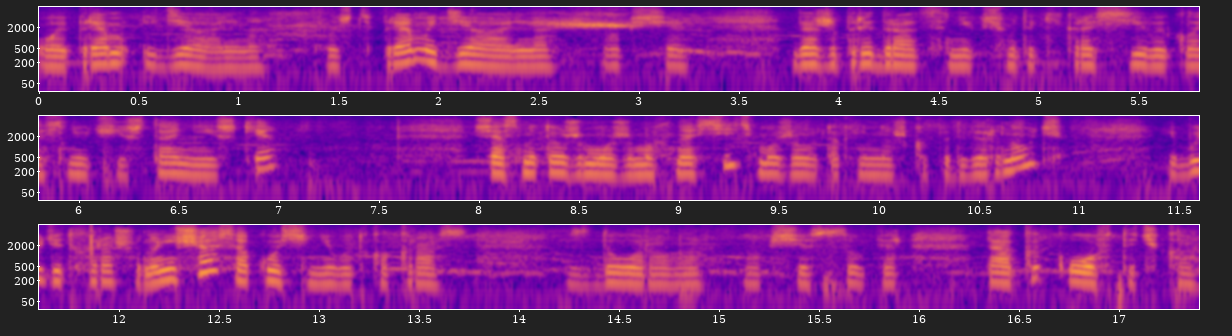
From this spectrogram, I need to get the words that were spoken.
Ой, прям идеально. Слушайте, прям идеально вообще. Даже придраться не к чему. Такие красивые, класснючие штанишки. Сейчас мы тоже можем их носить. Можем вот так немножко подвернуть. И будет хорошо. Но не сейчас, а к осени вот как раз. Здорово. Вообще супер. Так, и кофточка.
